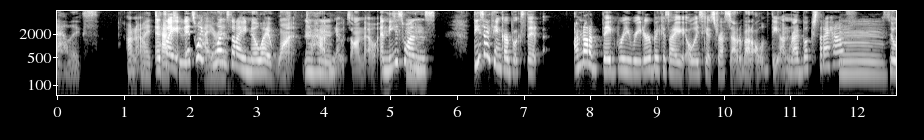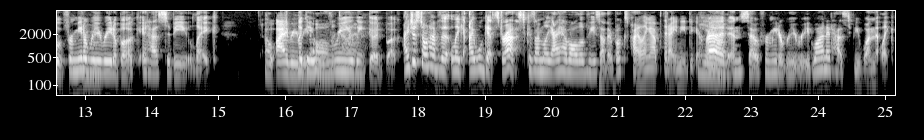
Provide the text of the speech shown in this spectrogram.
Alex." I don't know. It's like it's like pirate. ones that I know I want to have Mhm. notes on though. And these Mhm. ones these I think are books that I'm not a big rereader because I always get stressed out about all of the unread books that I have. Mm. So for me to Mhm. reread a book, it has to be like Oh, I reread like a all the really time. good book. I just don't have the like I will get stressed because I'm like I have all of these other books piling up that I need to get Yeah. read. And so for me to reread one, it has to be one that like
